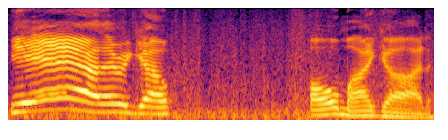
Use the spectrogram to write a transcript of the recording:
Yeah, there we go. Oh my god.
